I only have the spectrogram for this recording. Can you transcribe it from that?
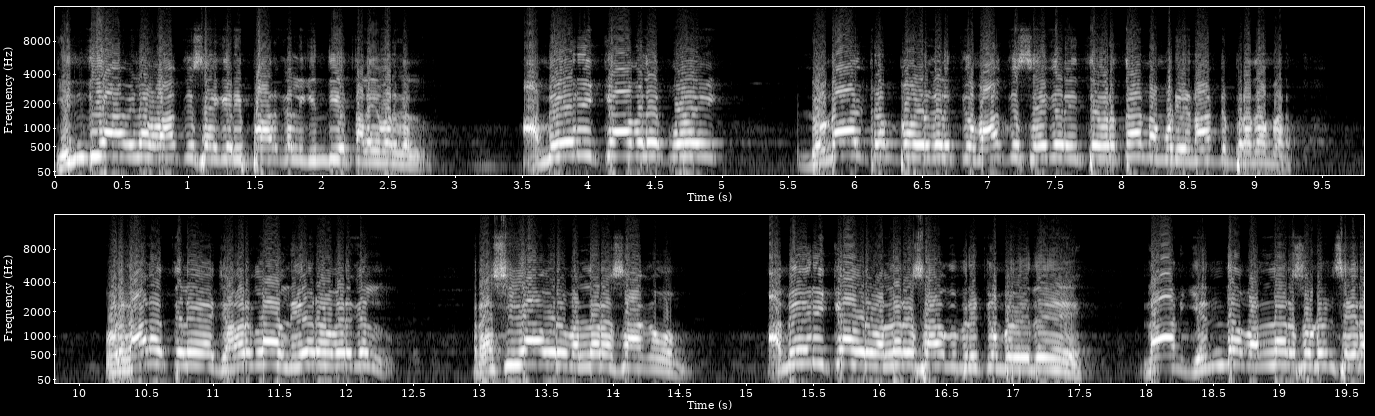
இந்தியாவில வாக்கு சேகரிப்பார்கள் இந்திய தலைவர்கள். அமெரிக்காவிலே போய் டொனால்ட் ட்ரம்ப் அவர்களுக்கு வாக்கு சேகரித்தவர் தான் நம்முடைய நாட்டு பிரதமர். ஒரு காலத்திலே ஜவஹர்லால் நேரு அவர்கள் ரஷ்யா ஒரு வல்லரசாகவும் அமெரிக்கா ஒரு வல்லரசாகவும் இருக்கும் பொழுது நான் எந்த வல்லரசுடன் சேர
